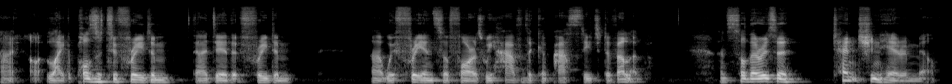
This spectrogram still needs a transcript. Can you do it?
uh, like positive freedom, the idea that freedom uh, we're free insofar as we have the capacity to develop. And so there is a tension here in Mill.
